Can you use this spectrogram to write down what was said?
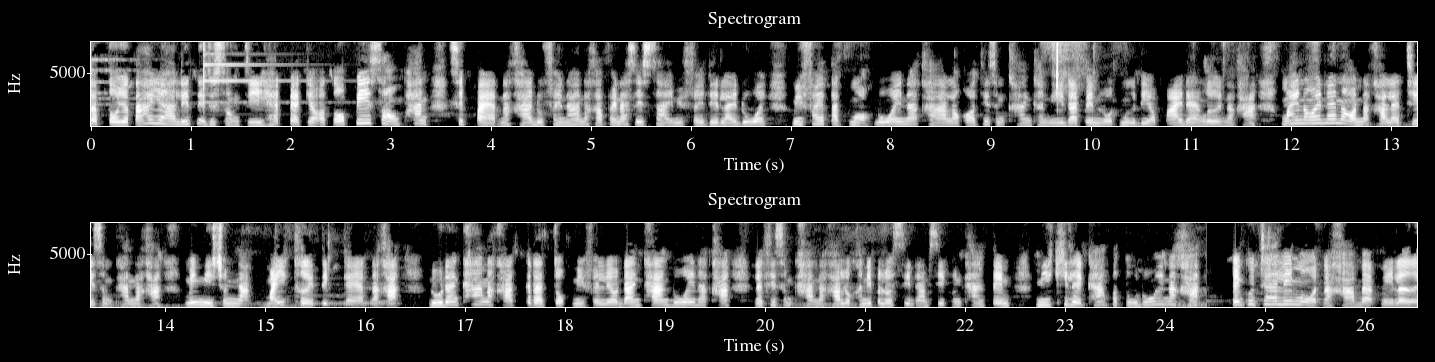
กับ Toyota Yaris 1.2G Hatchback Gear Auto ปี 2018 นะคะ ดูไฟหน้านะคะ ไฟหน้าใสๆมีไฟเดย์ไลท์ด้วย มีไฟตัดหมอกด้วยนะคะ แล้วก็ที่สำคัญคันนี้ได้เป็นรถมือเดียวป้ายแดงเลยนะคะ ไม่น้อยแน่นอนนะคะ และที่สำคัญนะคะ ไม่มีชนหนักไม่เคยติดแก๊สนะคะ ดูด้านข้างนะคะ กระจกมีไฟเลี้ยวด้านข้างด้วยนะคะ และที่สำคัญนะคะรถคันนี้เป็นรถสีดำสีค่อนข้างเต็ม มีคีเลสข้างประตูด้วยนะคะ เป็นกุญแจรีโมทนะคะ แบบนี้เลย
